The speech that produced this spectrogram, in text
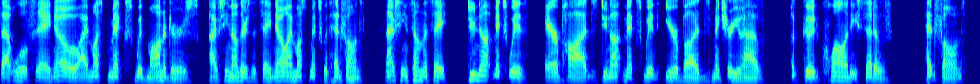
that will say, no, I must mix with monitors. I've seen others that say, no, I must mix with headphones. And I've seen some that say, do not mix with AirPods. Do not mix with earbuds. Make sure you have a good quality set of headphones.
